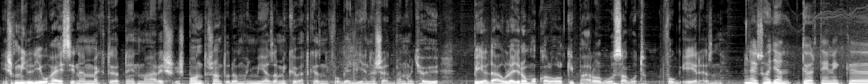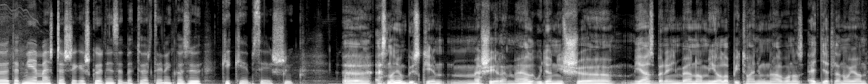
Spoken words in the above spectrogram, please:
és millió helyszínen megtörtént már, és, és pontosan tudom, hogy mi az, ami következni fog egy ilyen esetben, hogyha ő például egy romok alól kipárolgó szagot fog érezni. Na és hogyan történik, tehát milyen mesterséges környezetben történik az ő kiképzésük? Ezt nagyon büszkén mesélem el, ugyanis Jászberényben a mi alapítványunknál van az egyetlen olyan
